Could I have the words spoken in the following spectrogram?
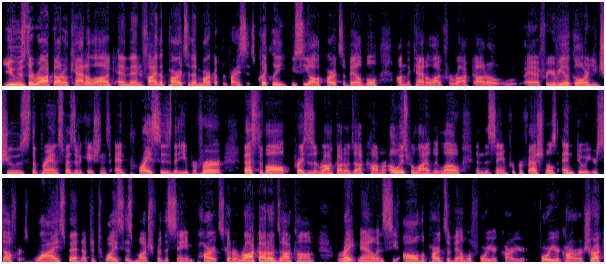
use the Rock Auto catalog and then find the parts and then mark up the prices. Quickly, you see all the parts available on the catalog for Rock Auto uh, for your vehicle, or you choose the brand specifications and prices that you prefer. Best of all, prices at rockauto.com are always reliably low and the same for professionals and do it yourselfers. Why spend up to twice as much for the same parts? Go to rockauto.com right now and see all the parts available for your car, your, for your car or truck.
